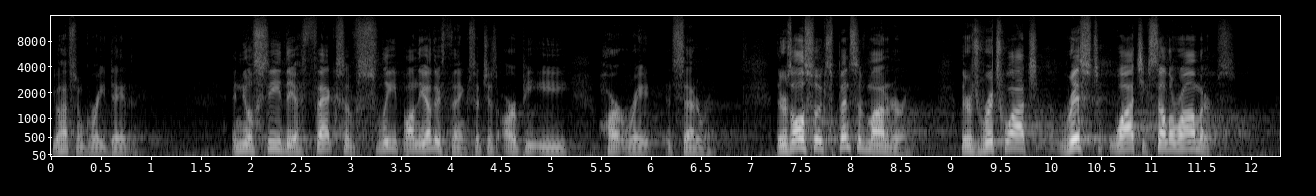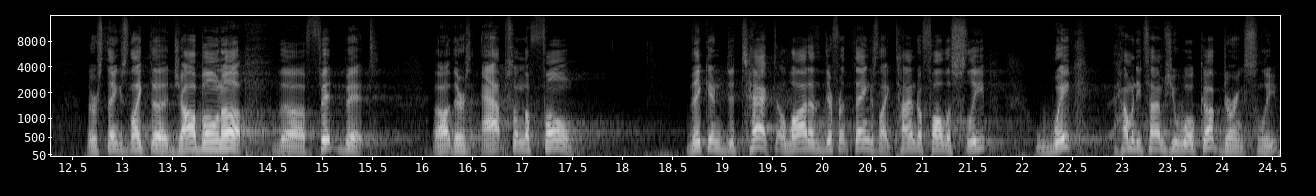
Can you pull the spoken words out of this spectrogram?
You'll have some great data. And you'll see the effects of sleep on the other things, such as RPE, heart rate, etc. There's also expensive monitoring. There's rich watch, wrist watch accelerometers. There's things like the Jawbone Up, the Fitbit. Uh, there's apps on the phone. They can detect a lot of different things like time to fall asleep, wake, how many times you woke up during sleep,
